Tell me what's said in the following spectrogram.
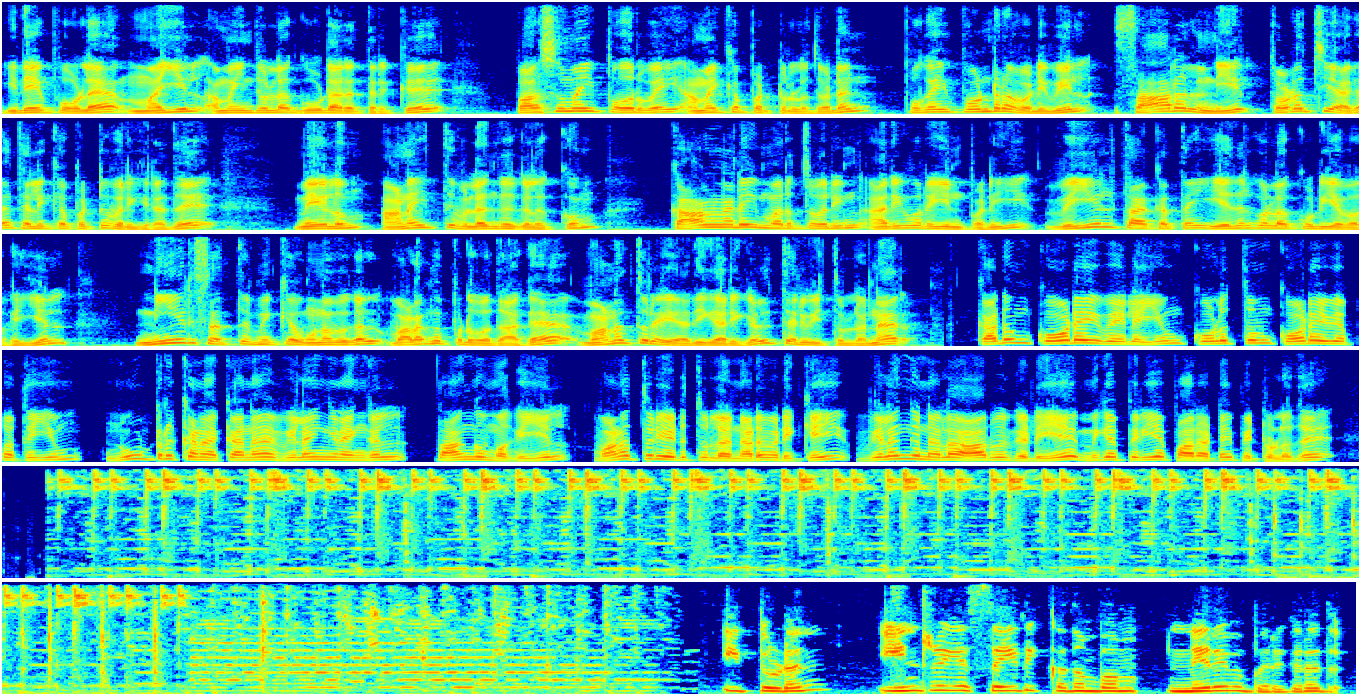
இதேபோல மயில் அமைந்துள்ள கூடாரத்திற்கு பசுமை போர்வை அமைக்கப்பட்டுள்ளதுடன் புகை போன்ற வடிவில் சாரல் நீர் தொடர்ச்சியாக தெளிக்கப்பட்டு வருகிறது. மேலும் அனைத்து விலங்குகளுக்கும் கால்நடை மருத்துவரின் அறிவுரையின்படி வெயில் தாக்கத்தை எதிர்கொள்ளக்கூடிய வகையில் நீர் சத்துமிக்க உணவுகள் வழங்கப்படுவதாக வனத்துறை அதிகாரிகள் தெரிவித்துள்ளனர். கடும் கோடை வேலையும் கொளுத்தும் கோடை வெப்பத்தையும் நூற்றுக்கணக்கான விலங்கினங்கள் தாங்கும் வகையில் வனத்துறை எடுத்துள்ள நடவடிக்கை விலங்கு நல ஆர்வர்களிடையே மிகப்பெரிய பாராட்டை பெற்றுள்ளது. இத்துடன் இன்றைய செய்திக் கதம்பம் நிறைவு பெறுகிறது.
